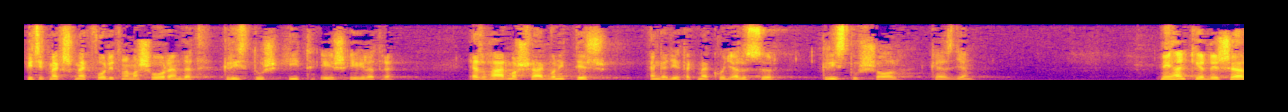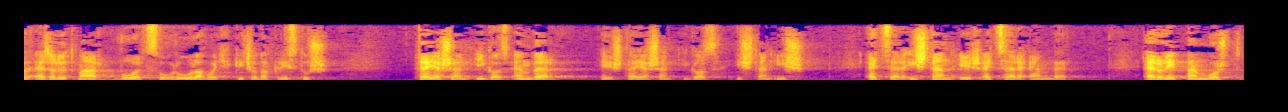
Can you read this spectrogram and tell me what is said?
Picit meg, megfordítanám a sorrendet Krisztus, hit és életre. Ez a hármasság van itt, és engedjétek meg, hogy először Krisztussal kezdjem. Néhány kérdéssel ezelőtt már volt szó róla, hogy kicsoda Krisztus. Teljesen igaz ember, és teljesen igaz Isten is. Egyszerre Isten és egyszerre ember. Erről éppen most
